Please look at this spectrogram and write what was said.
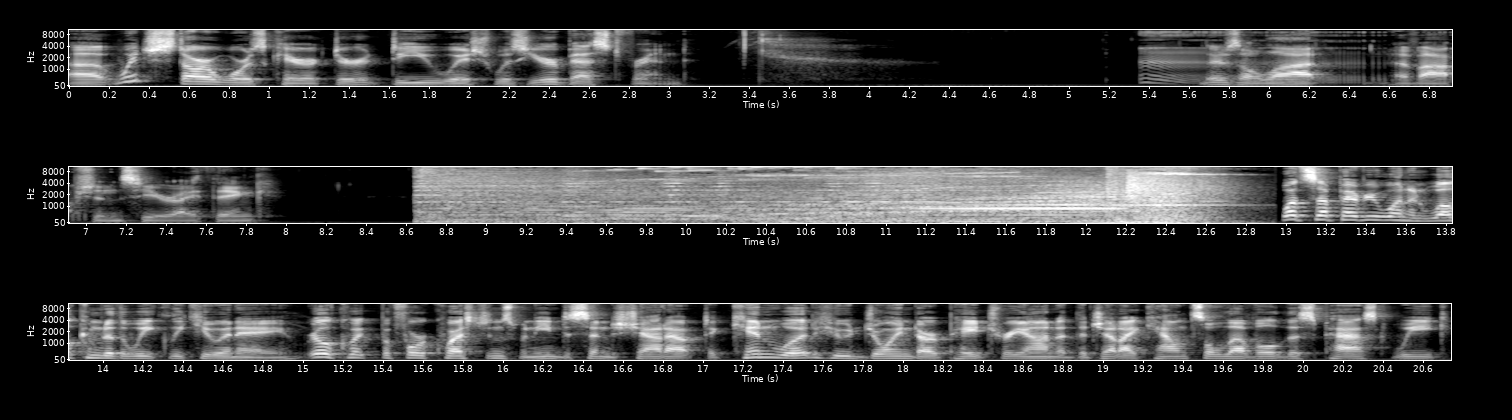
Uh, which Star Wars character do you wish was your best friend? There's a lot of options here, I think. What's up everyone and welcome to the weekly Q&A. Real quick before questions, we need to send a shout out to Kenwood who joined our Patreon at the Jedi Council level this past week,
